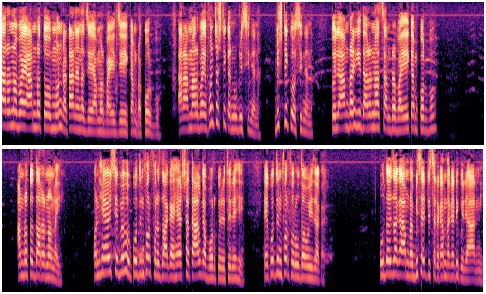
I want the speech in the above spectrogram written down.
ধারণা ভাই, আমরা তো মনটা টানে না যে আমার ভাই যে কামটা করব। আর আমার ভাই পঞ্চাশ টাকা নুডি চিনে না, বিশ টাকাও চিনে না। তাহলে আমরা কি ধারণা আছে আমরা ভাই এই কাম করব? আমরা তো ধারণা নাই। অন হে হয়েছে বহু, কদিন পর পর জায়গা হের সাথে আলগা বর করে তুলে হে। হে কদিন পর পর উদা ওই জায়গা উদা ওই জায়গা আমরা বিচার টিচারে কান্দাকাটি করে আনি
